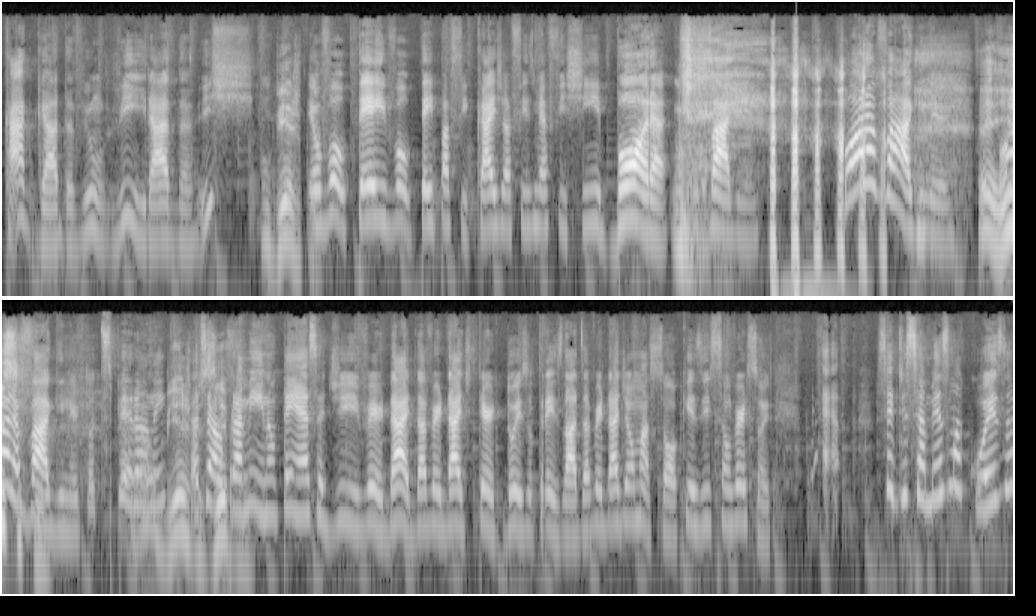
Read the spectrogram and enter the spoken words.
cagada, viu? Virada. Ixi. Um beijo, Pedro. Eu voltei, voltei pra ficar e já fiz minha fichinha e bora, Wagner. Bora, Wagner. É Bora, isso. Wagner. Tô te esperando, É, um hein? beijo você, pra mim não tem essa de verdade, da verdade ter dois ou três lados. A verdade é uma só. O que existe são versões. É, você disse a mesma coisa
